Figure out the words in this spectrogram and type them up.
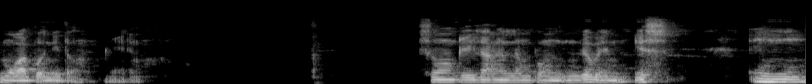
mukha po nito. Ayan. So, ang kailangan lang pong gawin is eh,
